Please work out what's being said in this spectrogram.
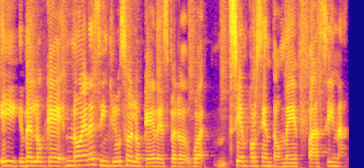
y de lo que no eres, incluso de lo que eres, pero 100% me fascina.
